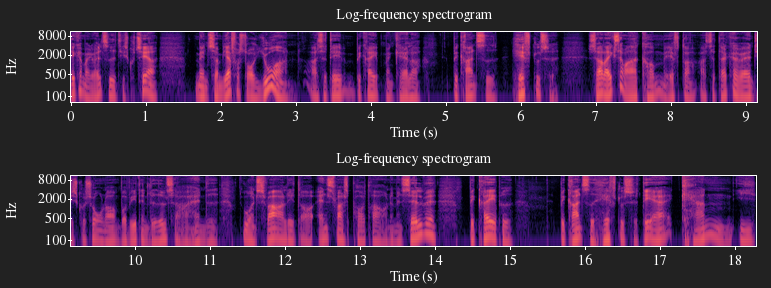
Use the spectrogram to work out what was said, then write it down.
Det kan man jo altid diskutere. Men som jeg forstår jorden, altså det begreb, man kalder begrænset hæftelse, så er der ikke så meget at komme efter. Altså, der kan være en diskussion om, hvorvidt en ledelse har handlet uansvarligt og ansvarspådragende, men selve begrebet begrænset hæftelse, det er kernen i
